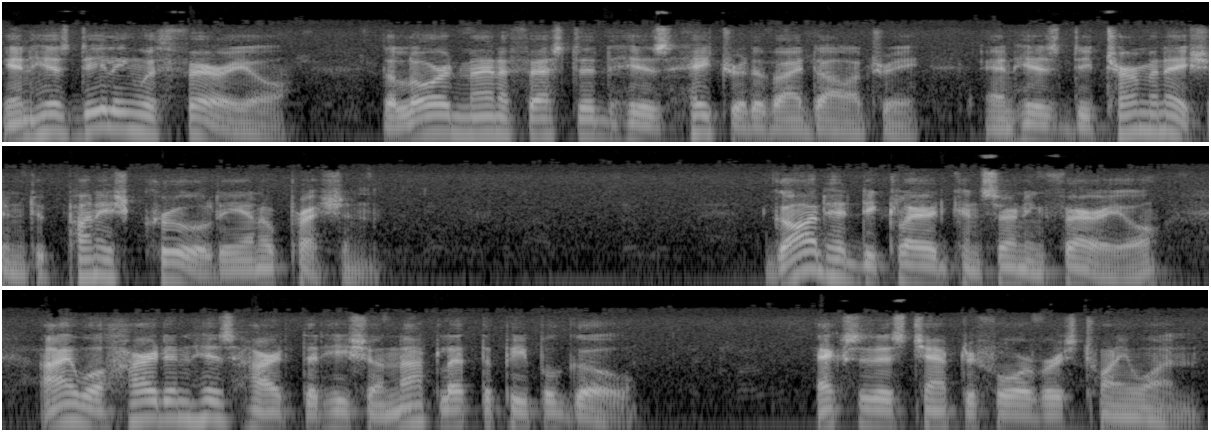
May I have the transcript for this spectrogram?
In his dealing with Pharaoh, the Lord manifested his hatred of idolatry and his determination to punish cruelty and oppression. God had declared concerning Pharaoh, I will harden his heart that he shall not let the people go. Exodus chapter 4 verse 21.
